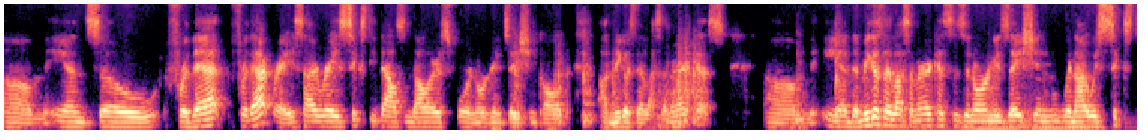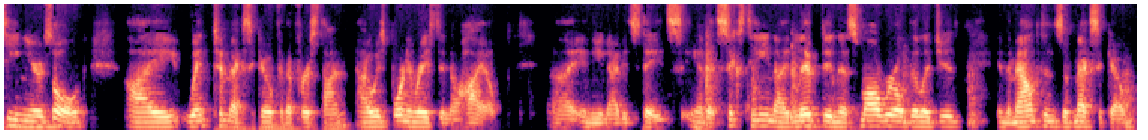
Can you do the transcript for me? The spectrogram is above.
Um, and so for that for that race, I raised sixty thousand dollars for an organization called Amigos de las Americas. Um, and Amigos de las Americas is an organization. When I was 16 years old, I went to Mexico for the first time. I was born and raised in Ohio. Uh, in the United States. And at 16, I lived in a small rural village in the mountains of Mexico.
